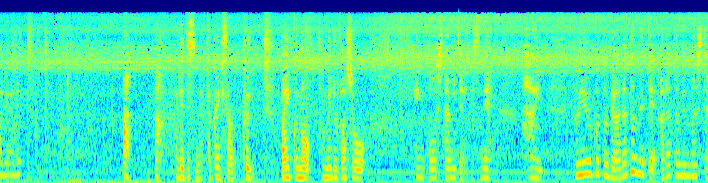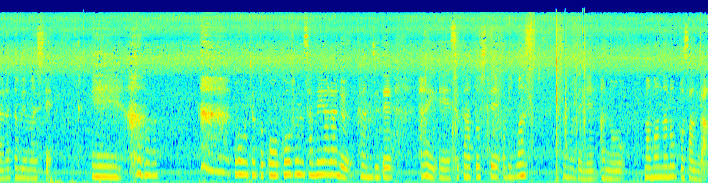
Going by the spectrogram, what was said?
あれあれ？あああれですね。高之さんくバイクの止める場所を変更したみたいですね。はい。ということで改めて改めまして改めまして。えー もうちょっとこう興奮冷めやらぬ感じではい、えー、スタートしております。なのでねあのママナノッポさんが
